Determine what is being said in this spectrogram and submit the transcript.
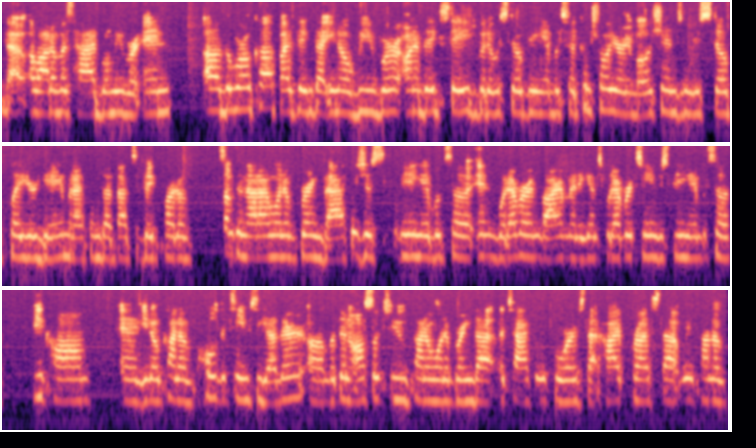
that a lot of us had when we were in uh, the World Cup. I think that you know we were on a big stage, but it was still being able to control your emotions and you still play your game. And I think that that's a big part of something that I want to bring back is just being able to in whatever environment against whatever team, just being able to be calm and you know kind of hold the team together. Um, but then also to kind of want to bring that attacking force, that high press that we kind of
